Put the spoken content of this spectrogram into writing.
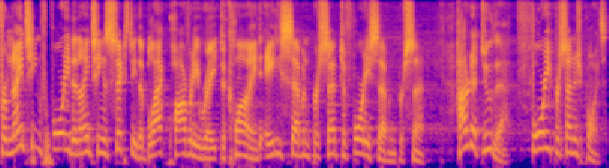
From 1940 to 1960, the black poverty rate declined 87% to 47%. How did it do that? 40 percentage points.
